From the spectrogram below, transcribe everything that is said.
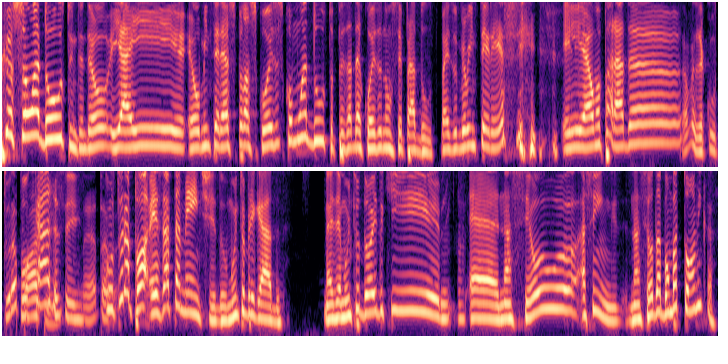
porque eu sou um adulto, entendeu? E aí eu me interesso pelas coisas como um adulto, apesar da coisa não ser pra adulto. Mas o meu interesse, ele é uma parada Não, mas é cultura pop. focada, assim. né? Tá- Cultura pop, exatamente, Edu. Muito obrigado. Mas é muito doido que é, nasceu, assim, nasceu da bomba atômica.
